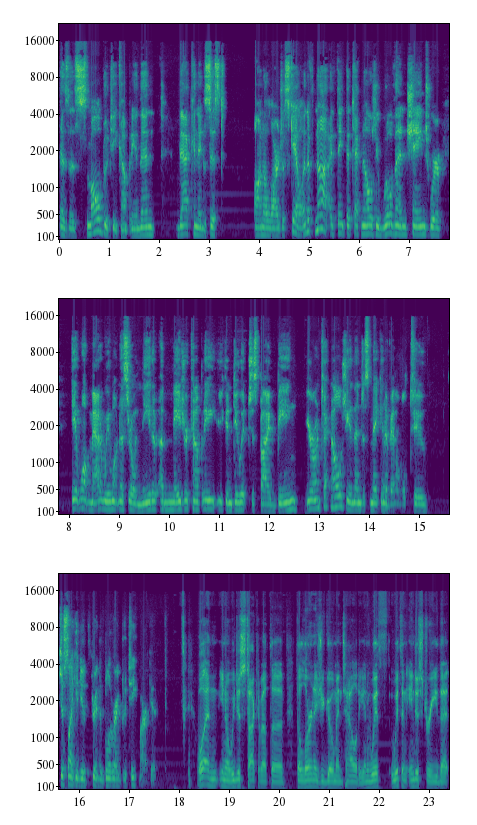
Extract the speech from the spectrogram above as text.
as a small boutique company, and then that can exist on a larger scale. And if not, I think the technology will then change where it won't matter. We won't necessarily need a, a, major company. You can do it just by being your own technology and then just making right. it available to just like you do through the Blu-ray boutique market. Well, and you know, we just talked about the the learn as you go mentality, and with with an industry that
